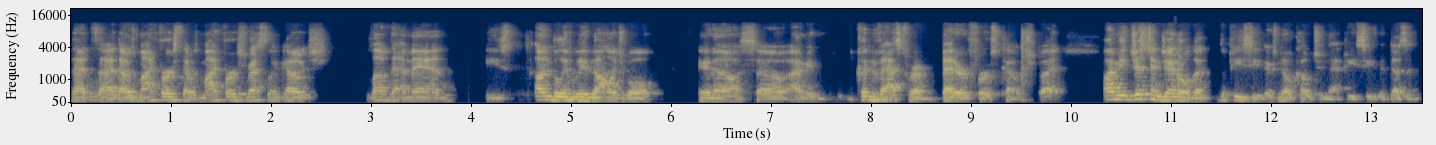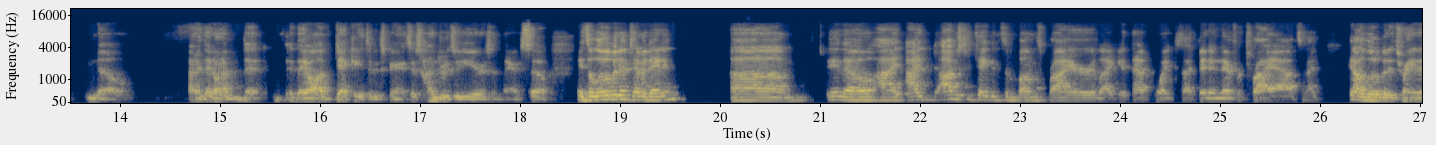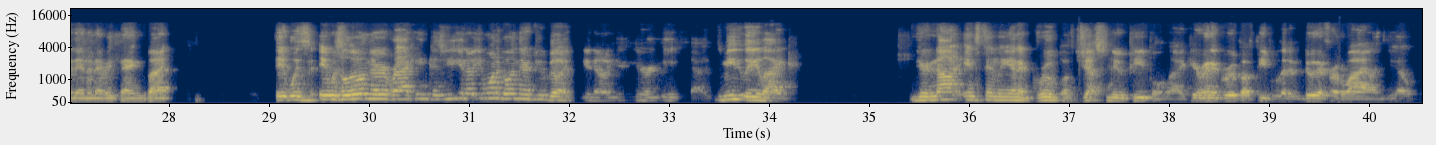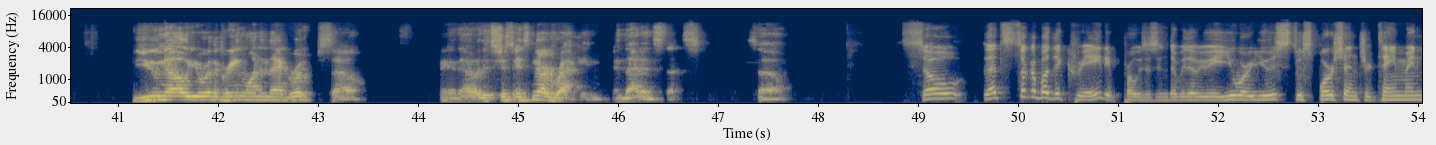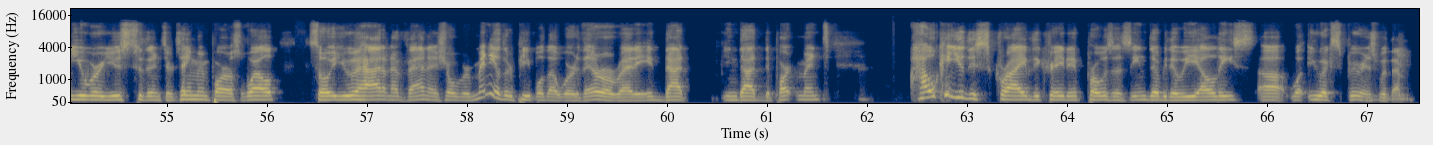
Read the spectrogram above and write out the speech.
That's uh, that was my first. That was my first wrestling coach. Love that man. He's unbelievably knowledgeable. You know, so I mean, couldn't have asked for a better first coach. But I mean, just in general, the, the PC, there's no coach in that PC that doesn't know. I mean, they don't have that. They all have decades of experience. There's hundreds of years in there, so it's a little bit intimidating. Um, you know, I I obviously taken some bumps prior, like at that point, because I've been in there for tryouts and I got a little bit of training in and everything, but it was it was a little nerve wracking because you you know you want to go in there and do good. You know, you're, you're immediately like you're not instantly in a group of just new people. Like you're in a group of people that have been doing it for a while, and you know, you know, you were the green one in that group. So, you know, it's just it's nerve wracking in that instance. So, so let's talk about the creative process in WWE. You were used to sports entertainment. You were used to the entertainment part as well. So you had an advantage over many other people that were there already in that in that department how can you describe the creative process in WWE, at least uh, what you experienced with them?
